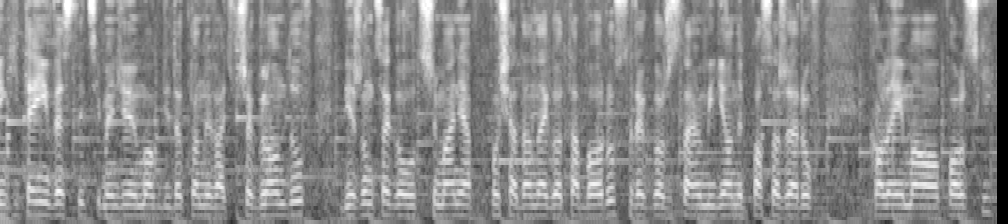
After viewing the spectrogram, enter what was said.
Dzięki tej inwestycji będziemy mogli dokonywać przeglądów, bieżącego utrzymania posiadanego taboru, z którego korzystają miliony pasażerów kolei małopolskich,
